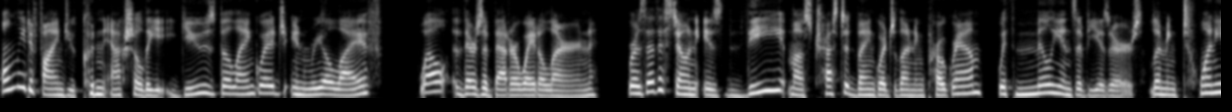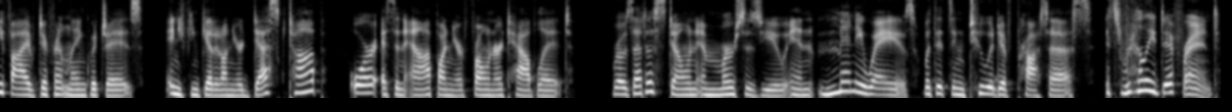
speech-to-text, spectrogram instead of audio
Only to find you couldn't actually use the language in real life? Well, there's a better way to learn. Rosetta Stone is the most trusted language learning program with millions of users learning 25 different languages, and you can get it on your desktop or as an app on your phone or tablet. Rosetta Stone immerses you in many ways with its intuitive process. It's really different.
